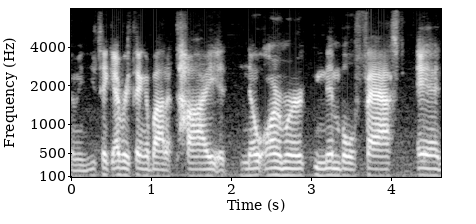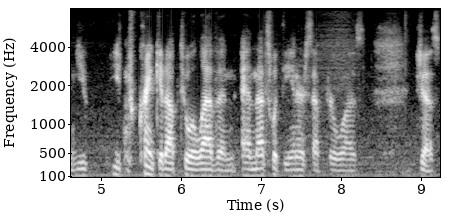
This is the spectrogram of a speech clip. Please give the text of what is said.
I mean, you take everything about a tie, it no armor, nimble, fast, and you you crank it up to 11, and that's what the interceptor was. Just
